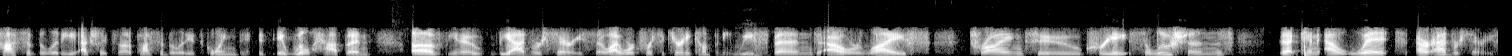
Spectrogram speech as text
possibility. Actually, it's not a possibility. It's going to. It, it will happen. Of you know the adversary. So I work for a security company. Mm-hmm. We spend our life trying to create solutions that can outwit our adversaries.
